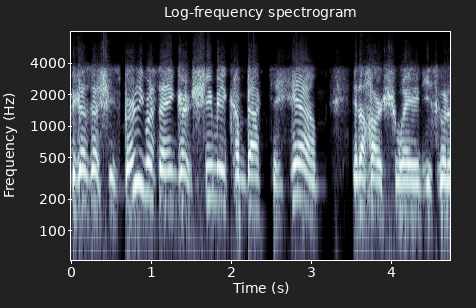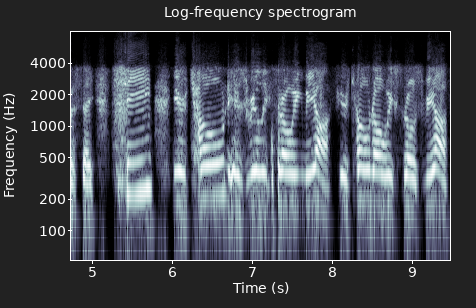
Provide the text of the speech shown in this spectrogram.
Because as she's burning with anger, she may come back to him in a harsh way and he's going to say, See, your tone is really throwing me off. Your tone always throws me off.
